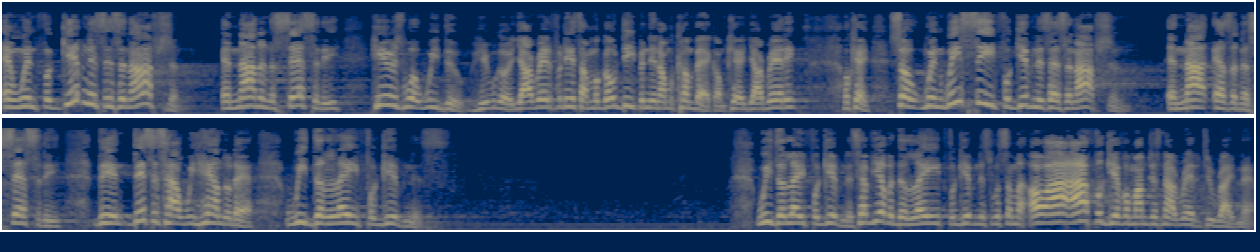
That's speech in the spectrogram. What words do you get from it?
And when forgiveness is an option and not a necessity, here's what we do. Here we go. Y'all ready for this? I'm going to go deep and then I'm going to come back. Okay, y'all ready? Okay, so when we see forgiveness as an option and not as a necessity, then this is how we handle that. We delay forgiveness. We delay forgiveness. Have you ever delayed forgiveness with somebody? Oh, I, I forgive them. I'm just not ready to right now.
